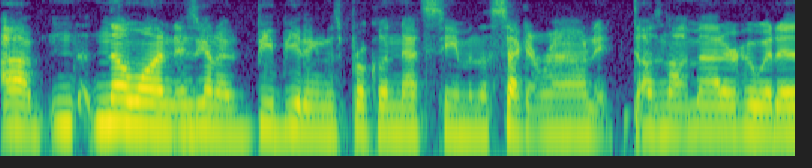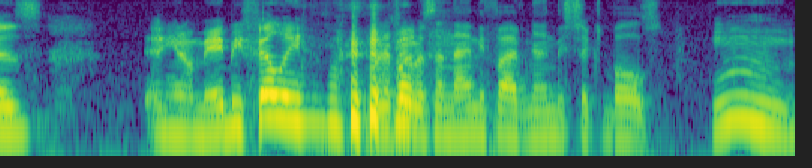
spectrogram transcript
Uh, n- no one is gonna be beating this Brooklyn Nets team in the second round. It does not matter who it is. You know, maybe Philly. What if it was the 95-96 Bulls? Mm.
